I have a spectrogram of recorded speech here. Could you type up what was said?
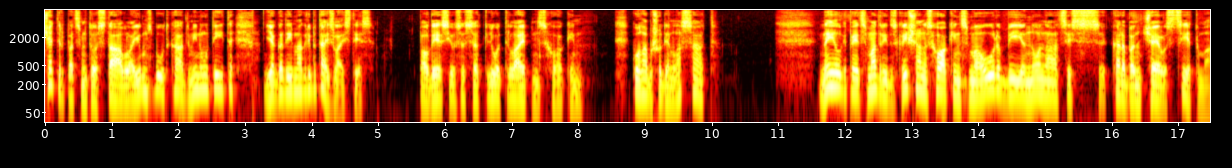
14. stāvu, lai jums būtu kāda minūtīte, ja gadījumā gribat aizlaisties. Paldies, jūs esat ļoti laipns, Hokin. Ko labu šodien lasāt? Neilgi pēc Madrides krišanas Hoakins Maura bija nonācis Karabančēlas cietumā.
